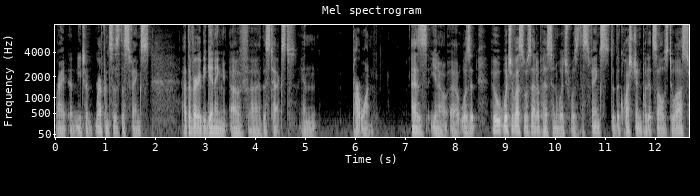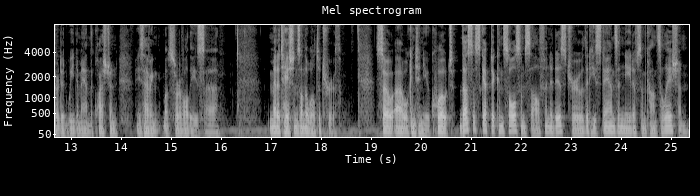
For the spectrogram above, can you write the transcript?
right? And Nietzsche references the Sphinx at the very beginning of uh, this text in part one. As you know, uh, was it who? Which of us was Oedipus, and which was the Sphinx? Did the question put itself to us, or did we demand the question? He's having sort of all these uh, meditations on the will to truth. So uh, we'll continue. Quote Thus a skeptic consoles himself, and it is true that he stands in need of some consolation.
